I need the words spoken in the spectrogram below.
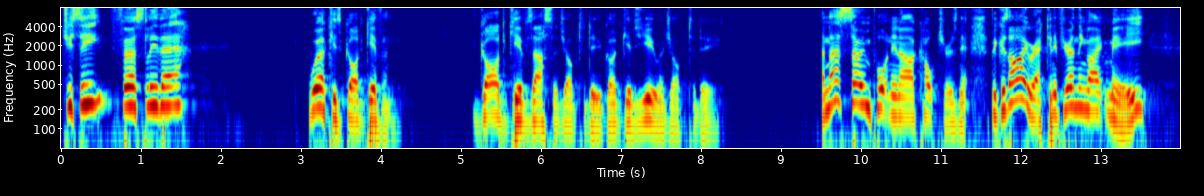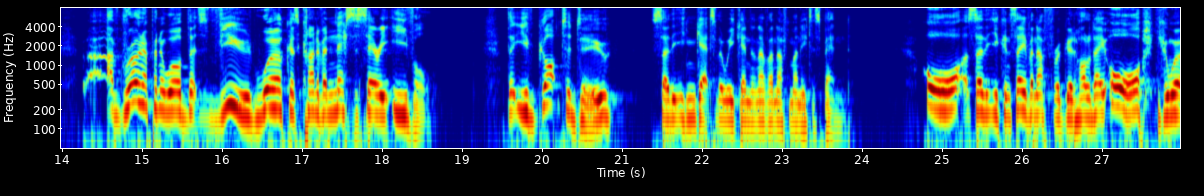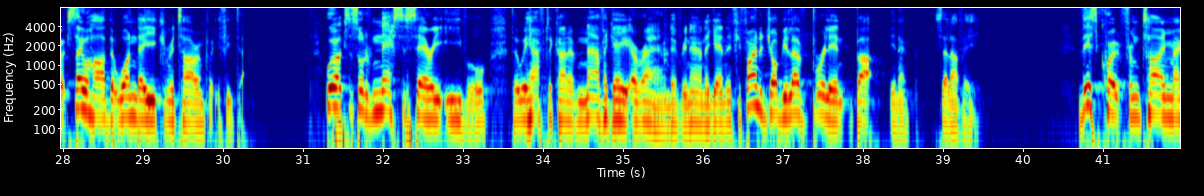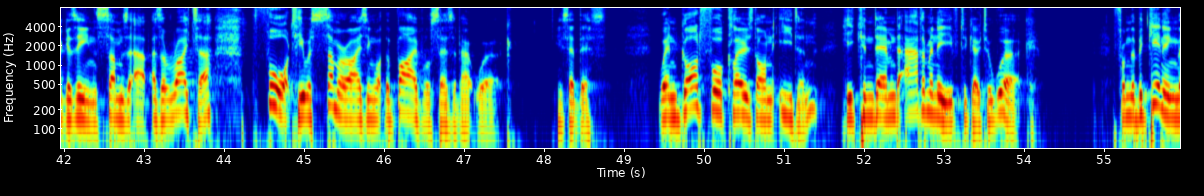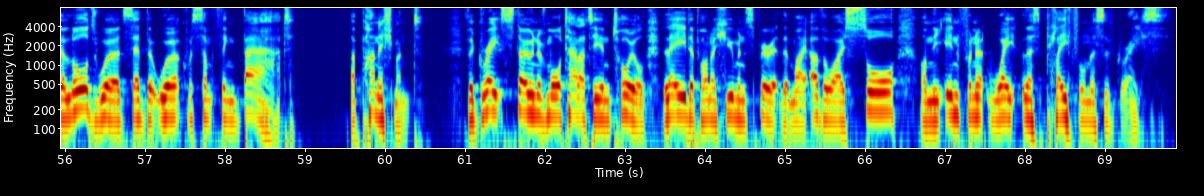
Do you see, firstly, there? Work is God given. God gives us a job to do, God gives you a job to do. And that's so important in our culture, isn't it? Because I reckon if you're anything like me, I've grown up in a world that's viewed work as kind of a necessary evil that you've got to do so that you can get to the weekend and have enough money to spend. Or so that you can save enough for a good holiday, or you can work so hard that one day you can retire and put your feet up. Work's a sort of necessary evil that we have to kind of navigate around every now and again. If you find a job you love, brilliant, but, you know, c'est la vie. This quote from Time magazine sums it up as a writer thought he was summarizing what the Bible says about work. He said this When God foreclosed on Eden, he condemned Adam and Eve to go to work. From the beginning, the Lord's word said that work was something bad, a punishment, the great stone of mortality and toil laid upon a human spirit that might otherwise soar on the infinite, weightless playfulness of grace.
